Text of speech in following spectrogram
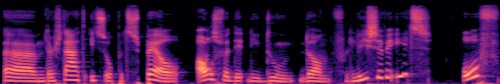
um, er staat iets op het spel, als we dit niet doen, dan verliezen we iets. Of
